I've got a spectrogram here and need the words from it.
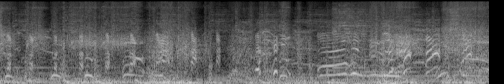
다 오시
